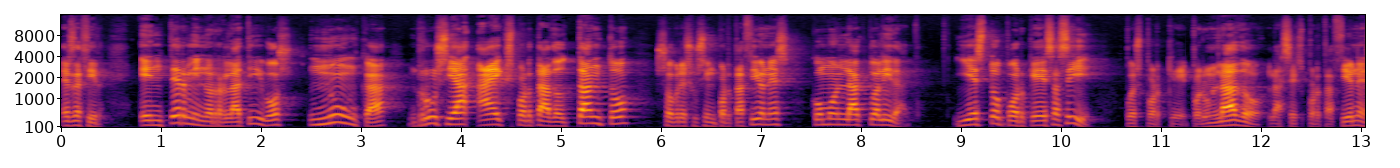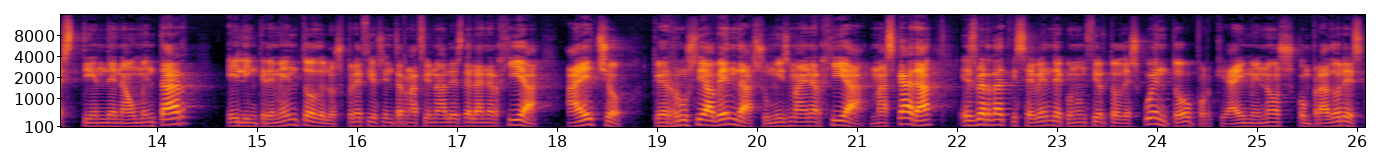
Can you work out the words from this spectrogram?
Es decir, en términos relativos, nunca Rusia ha exportado tanto sobre sus importaciones como en la actualidad. ¿Y esto por qué es así? Pues porque, por un lado, las exportaciones tienden a aumentar, el incremento de los precios internacionales de la energía ha hecho que Rusia venda su misma energía más cara, es verdad que se vende con un cierto descuento porque hay menos compradores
